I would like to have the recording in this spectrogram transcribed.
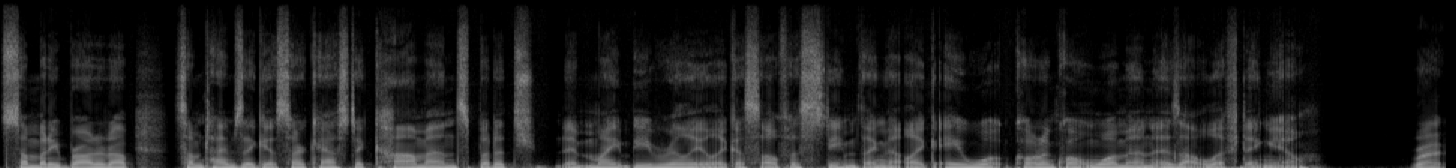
somebody brought it up. Sometimes they get sarcastic comments, but it's, it might be really like a self esteem thing that like a quote unquote woman is outlifting you. Right.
